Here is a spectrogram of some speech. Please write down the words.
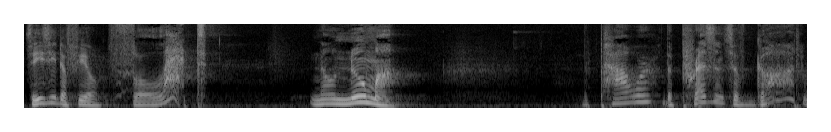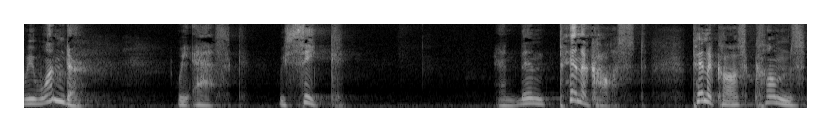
It's easy to feel flat, no pneuma. The power, the presence of God, we wonder, we ask, we seek. And then Pentecost Pentecost comes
